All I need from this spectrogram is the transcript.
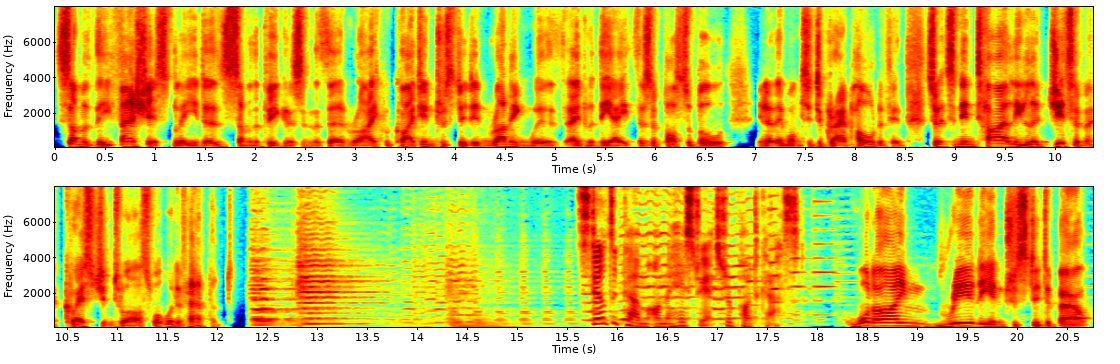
some of the fascist leaders, some of the figures in the Third Reich, were quite interested in running with Edward VIII as a possible, you know, they wanted to grab hold of him. So it's an entirely legitimate question to ask what would have happened. Still to come on the History Extra podcast what I'm really interested about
